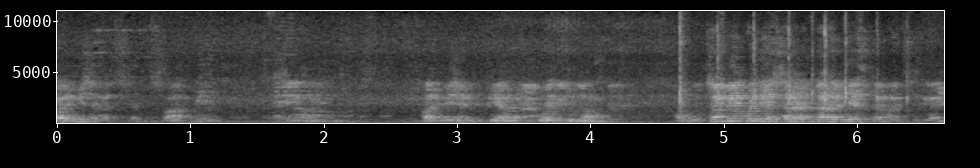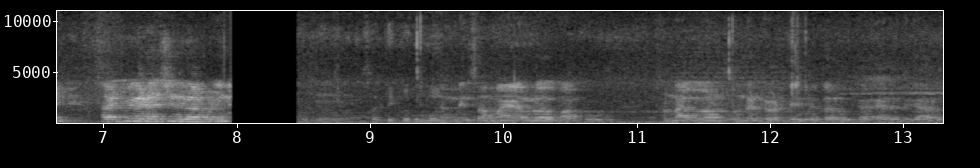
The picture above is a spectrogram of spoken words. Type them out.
పర్మిషన్ వచ్చినట్టు సార్ని పర్మిషన్ ఇప్పించాలని కోరుతున్నాం. ప్రభుత్వమే కొద్దిగా సరళతరం చేస్తే మంచిది కానీ సర్టిఫికేట్ వచ్చింది కాబట్టి అన్ని సమయాల్లో మాకు సున్నాగా ఉన్నటువంటి పెద్దలు గంగారెడ్డి గారు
